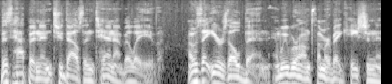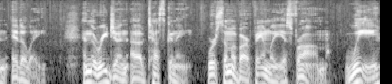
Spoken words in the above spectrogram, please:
This happened in 2010, I believe. I was eight years old then, and we were on summer vacation in Italy, in the region of Tuscany, where some of our family is from. We,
